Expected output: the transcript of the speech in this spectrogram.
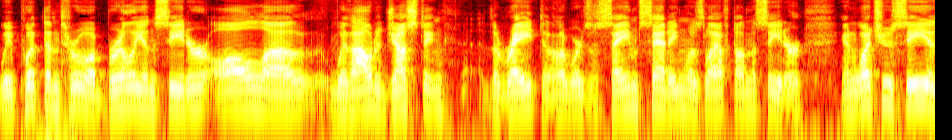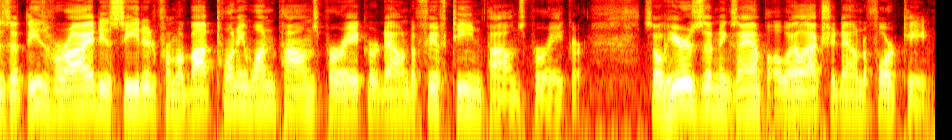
we put them through a Brillion seeder all uh, without adjusting the rate. In other words, the same setting was left on the seeder. And what you see is that these varieties seeded from about 21 pounds per acre down to 15 pounds per acre. So here's an example, well, actually down to 14.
